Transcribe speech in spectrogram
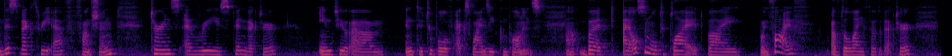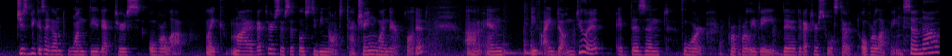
This vec3f function turns every spin vector into um, into tuple of x, y, and z components. Uh, but I also multiply it by 0.5 of the length of the vector, just because I don't want the vectors overlap. Like my vectors are supposed to be not touching when they're plotted, um, and if I don't do it, it doesn't work properly. The, the, the vectors will start overlapping. So now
